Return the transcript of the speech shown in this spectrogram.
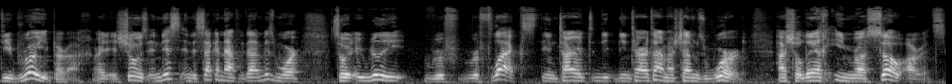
Parach, right? It shows in this in the second half of that mizmor, so it really ref, reflects the entire the, the, entire time Hashem's word. Hasholech imraso aretz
